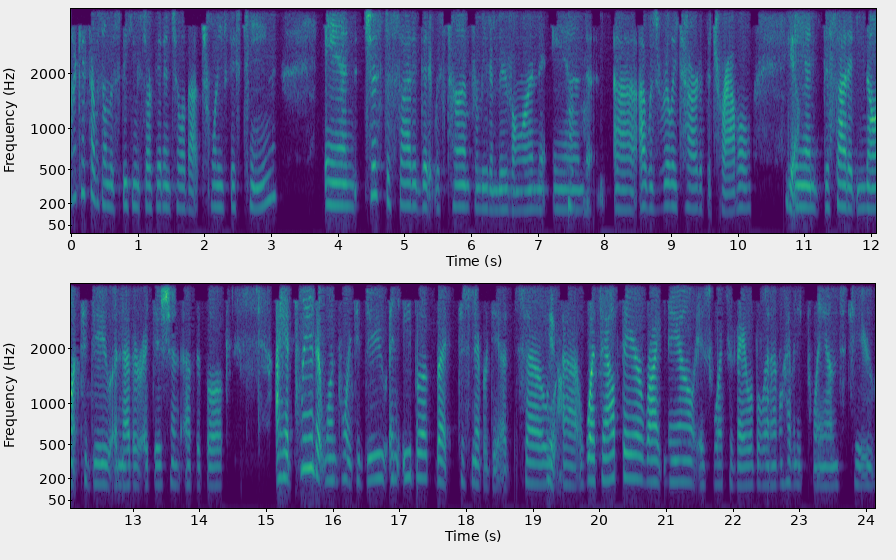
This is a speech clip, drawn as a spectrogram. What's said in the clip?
I guess I was on the speaking circuit until about 2015 and just decided that it was time for me to move on and mm-hmm. uh I was really tired of the travel yeah. and decided not to do another edition of the book. I had planned at one point to do an ebook but just never did. So yeah. uh what's out there right now is what's available and I don't have any plans to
